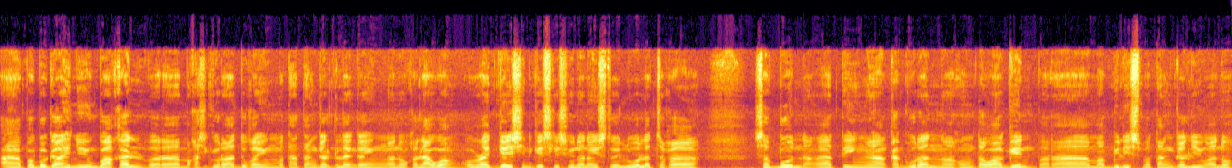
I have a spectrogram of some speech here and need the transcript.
ah, pabagahin nyo yung bakal para makasigurado kayong matatanggal talaga yung ano, kalawang. Alright guys, sinikis-kis ko na ng steel wool at saka sabon ang ating ah, kaguran na kung tawagin para mabilis matanggal yung ano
